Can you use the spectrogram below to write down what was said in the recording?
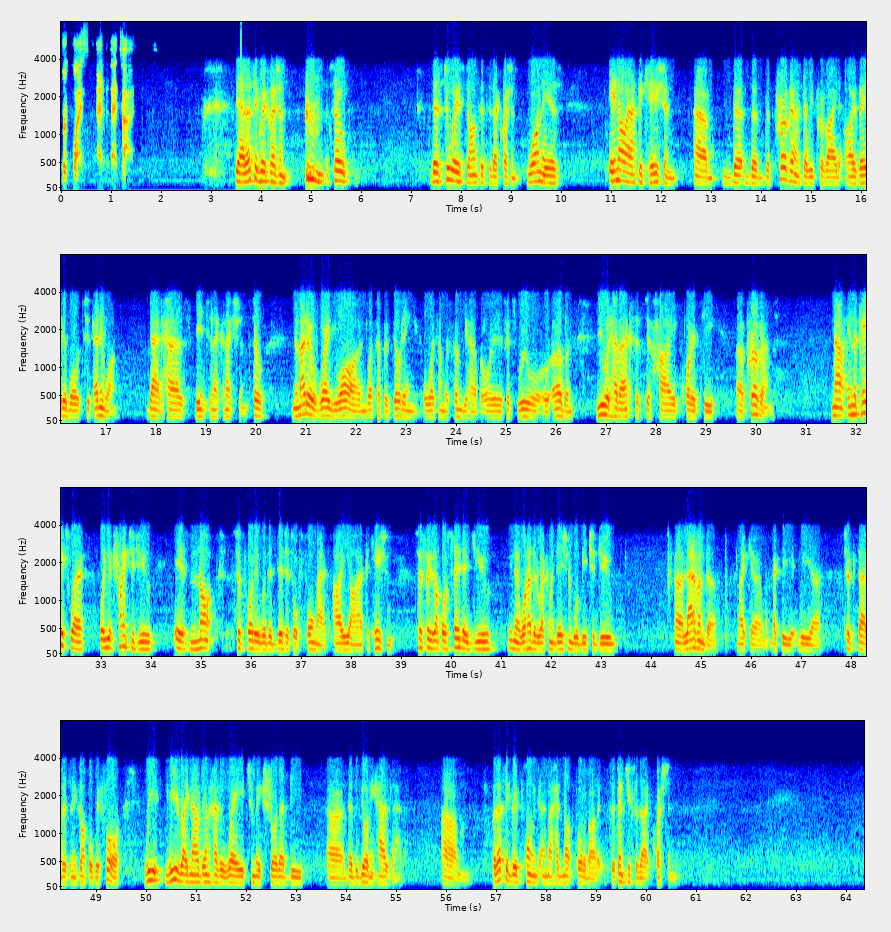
requests at that time? Yeah, that's a great question. so there's two ways to answer to that question. One is in our application, um, the, the, the programs that we provide are available to anyone that has the internet connection. So no matter where you are and what type of building or what type of home you have, or if it's rural or urban, you would have access to high quality uh, programs. Now, in the case where what you're trying to do is not supported with a digital format, i.e. our application. So for example, say that you, you know, one of the recommendations would be to do uh, lavender, like, uh, like we, we uh, took that as an example before we we right now don't have a way to make sure that the uh, that the building has that. Um, but that's a good point, and I had not thought about it. So thank you for that question.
